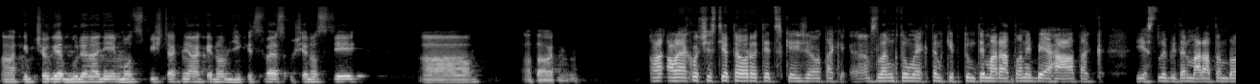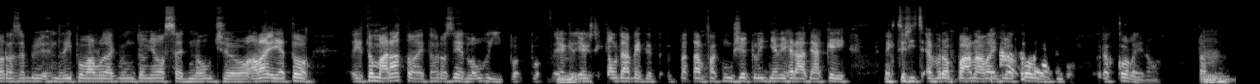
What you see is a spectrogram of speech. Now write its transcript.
a Kipchoge bude na něj moc spíš tak nějak jenom díky své zkušenosti a, a tak. No ale, ale jako čistě teoreticky, že jo, tak vzhledem k tomu, jak ten Kiptum ty maratony běhá, tak jestli by ten maraton byl rozeběhlý pomalu, tak by mu to mělo sednout, že jo, ale je to, je to maraton, je to hrozně dlouhý. Po, po, jak, hmm. jak říkal David, je, tam fakt může klidně vyhrát nějaký, nechci říct Evropan, ale kdokoliv, nebo kdokoliv, no. Tam hmm.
